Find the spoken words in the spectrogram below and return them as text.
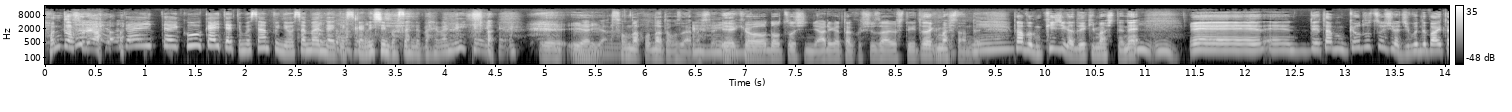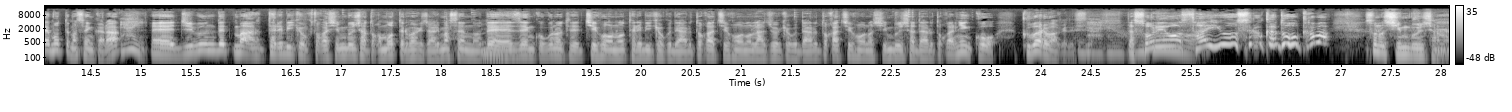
なんだそりゃ大体こう書いてあっても3分に収まらないですかね 辛坊さんの場合はね。えーいやいや、そんなこんなでございまして、はい。えー共同通信にありがたく取材をしていただきましたんで、多分記事ができましてね、えーえーで、多分共同通信は自分で媒体持ってませんから、はい。えー自分で、まあ、テレビ局とか新聞社とか持ってるわけじゃありませんので、全国のて地方のテレビ局であるとか、地方のラジオ局であるとか、地方の新聞社であるとかに、こう、配るわけですよ。だそれを採用するかどうかは、その新聞社の。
